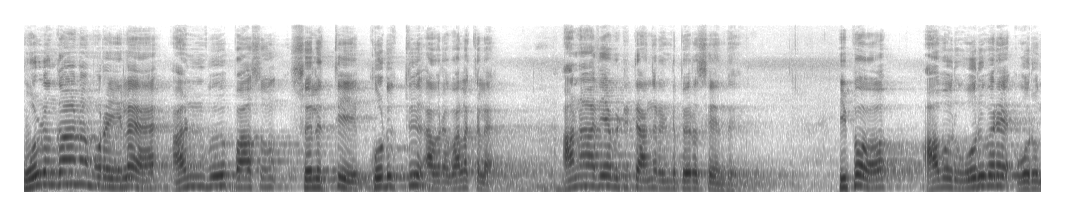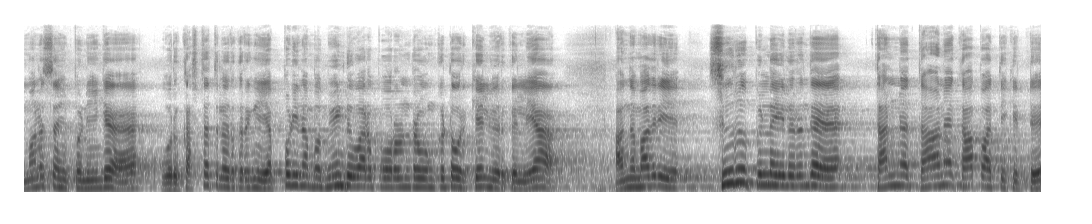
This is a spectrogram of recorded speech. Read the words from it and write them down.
ஒழுங்கான முறையில் அன்பு பாசம் செலுத்தி கொடுத்து அவரை வளர்க்கலை. அனாதையாக விட்டுட்டாங்க ரெண்டு பேரும் சேர்ந்து. இப்போது அவர் ஒருவரே ஒரு மனுஷன் இப்போ நீங்கள் ஒரு கஷ்டத்தில் இருக்கிறீங்க எப்படி நம்ம மீண்டு வர போகிறோன்ற உங்ககிட்ட ஒரு கேள்வி இருக்குது இல்லையா? அந்த மாதிரி சிறு பிள்ளையிலிருந்தே தன்னை தானே காப்பாற்றிக்கிட்டு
